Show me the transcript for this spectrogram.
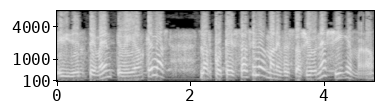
evidentemente. Vean que las, las protestas y las manifestaciones siguen, ¿verdad?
